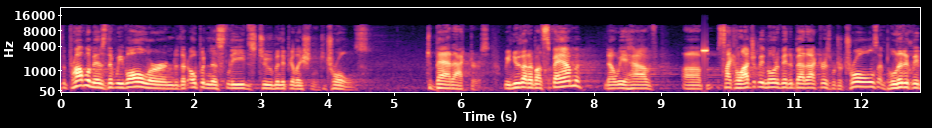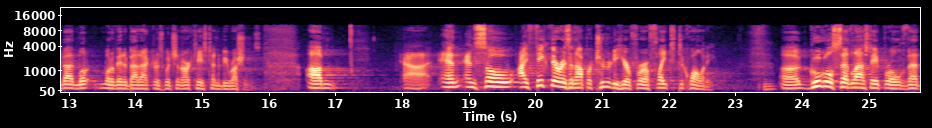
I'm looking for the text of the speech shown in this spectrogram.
the problem is that we've all learned that openness leads to manipulation, to trolls to bad actors. We knew that about spam. Now we have um, psychologically motivated bad actors, which are trolls, and politically bad mo- motivated bad actors, which in our case tend to be Russians. Um, uh, and, and so I think there is an opportunity here for a flight to quality. Uh, Google said last April that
